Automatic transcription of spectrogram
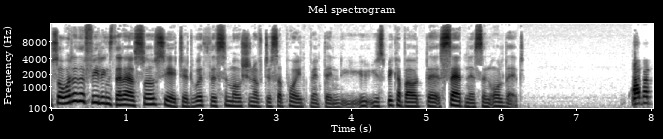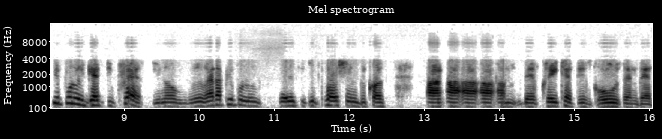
So, what are the feelings that are associated with this emotion of disappointment? Then you, you speak about the sadness and all that. Other people will get depressed, you know. Other people will get into depression because uh, uh, uh, uh, um, they've created these goals and that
